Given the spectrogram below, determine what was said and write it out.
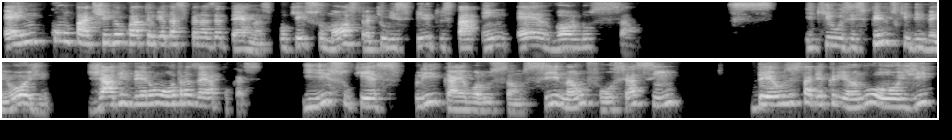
é incompatível com a teoria das penas eternas, porque isso mostra que o espírito está em evolução. E que os espíritos que vivem hoje já viveram outras épocas. E isso que explica a evolução. Se não fosse assim, Deus estaria criando hoje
